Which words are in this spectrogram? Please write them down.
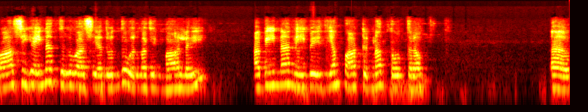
வாசிகைனா திருவாசி அது வந்து ஒரு வகை மாலை. அபினா நைவேத்தியம் பாட்டுன்னா தோத்திரம். ஆஹ்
